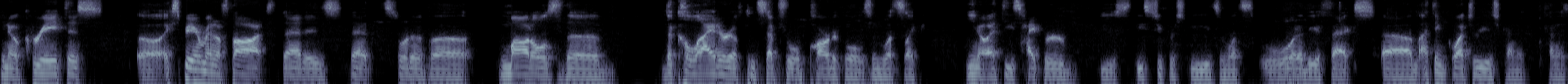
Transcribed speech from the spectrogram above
you know create this uh, experiment of thought that is that sort of uh, models the the collider of conceptual particles and what's like you know at these hyper these these super speeds and what's what are the effects um, i think guattari is kind of kind of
